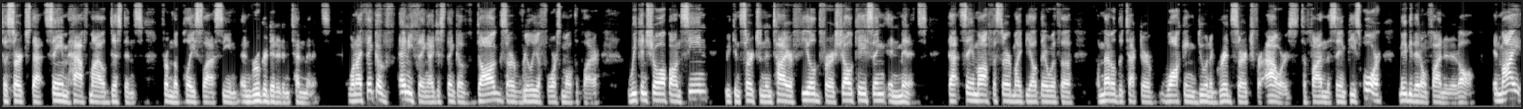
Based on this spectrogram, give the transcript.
to search that same half mile distance from the place last seen. And Ruger did it in 10 minutes. When I think of anything, I just think of dogs are really a force multiplier. We can show up on scene, we can search an entire field for a shell casing in minutes that same officer might be out there with a, a metal detector walking doing a grid search for hours to find the same piece or maybe they don't find it at all. In my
